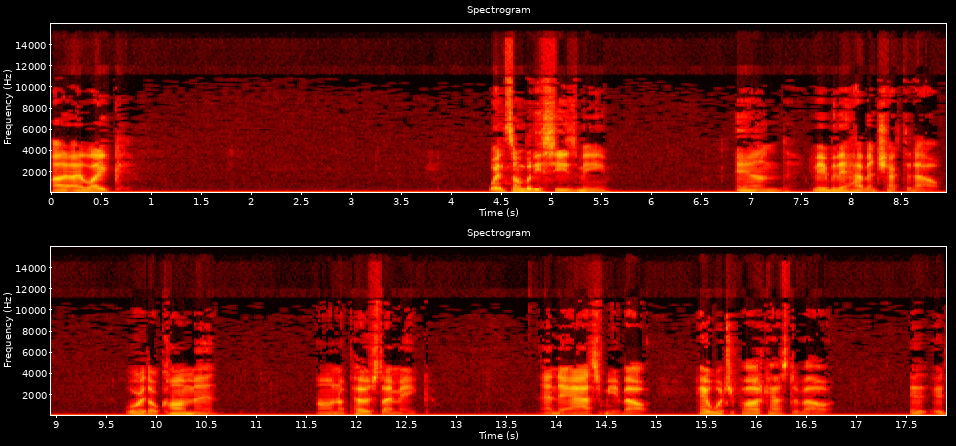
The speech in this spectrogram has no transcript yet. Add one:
I, I like when somebody sees me and maybe they haven't checked it out, or they'll comment on a post I make and they ask me about, hey, what's your podcast about? It, it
